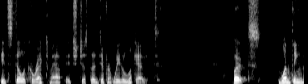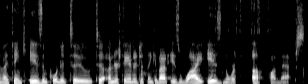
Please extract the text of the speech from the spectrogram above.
it's still a correct map. It's just a different way to look at it. But one thing that I think is important to, to understand or to think about is why is north up on maps?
